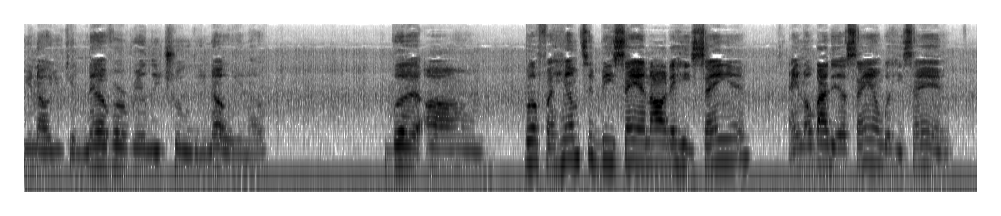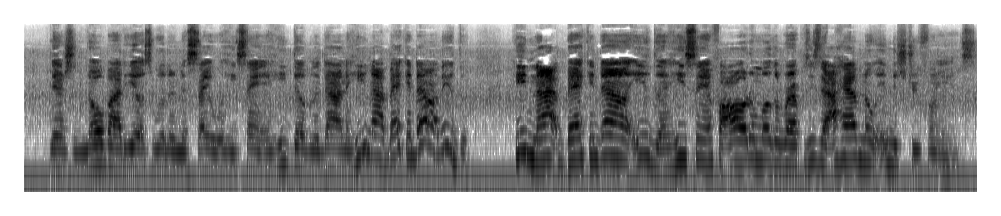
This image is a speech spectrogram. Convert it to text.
you know, you can never really truly know, you know. But um, but for him to be saying all that he's saying, ain't nobody else saying what he's saying. There's nobody else willing to say what he's saying. He doubling down, and he not backing down either. He not backing down either. He's saying for all them other rappers, he said, I have no industry friends.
